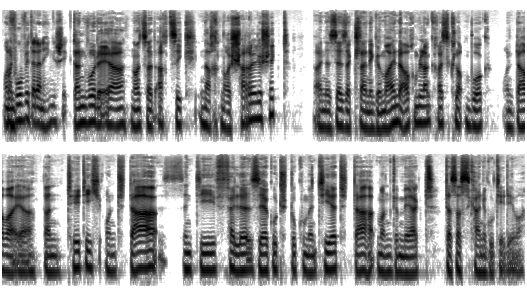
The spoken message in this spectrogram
Und, Und wo wird er dann hingeschickt? Dann wurde er 1980 nach Neuscharrel geschickt, eine sehr, sehr kleine Gemeinde, auch im Landkreis Kloppenburg. Und da war er dann tätig und da sind die Fälle sehr gut dokumentiert. Da hat man gemerkt, dass das keine gute Idee war.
